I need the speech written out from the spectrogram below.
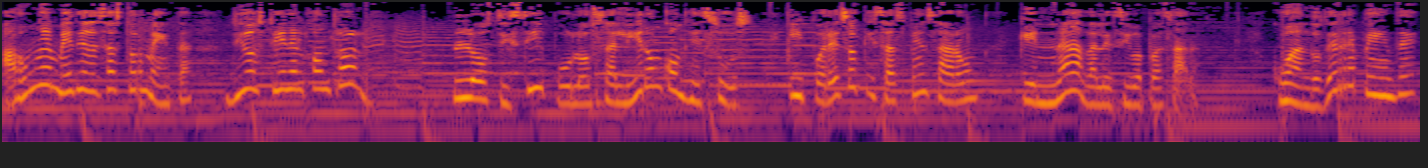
Aún en medio de esas tormentas, Dios tiene el control. Los discípulos salieron con Jesús y por eso quizás pensaron que nada les iba a pasar. Cuando de repente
